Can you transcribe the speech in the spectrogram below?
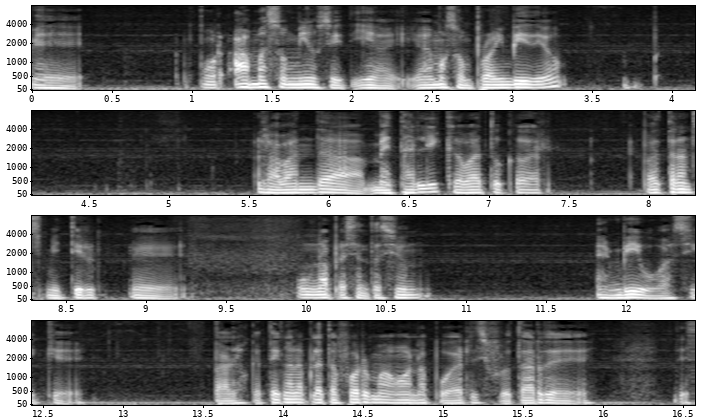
eh, por Amazon Music y, y Amazon Prime Video, la banda Metallica va a tocar, va a transmitir eh, una presentación en vivo, así que para los que tengan la plataforma van a poder disfrutar de, de,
